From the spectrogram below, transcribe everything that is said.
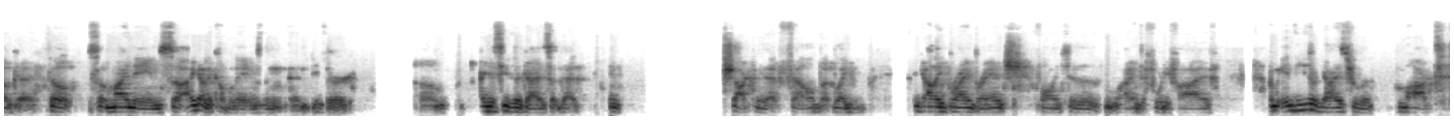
Okay. So so my names. So I got a couple names, and, and these are, um, I guess these are guys that, that shocked me that fell, but like a guy like Brian Branch falling to the line to 45. I mean, these are guys who were mocked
